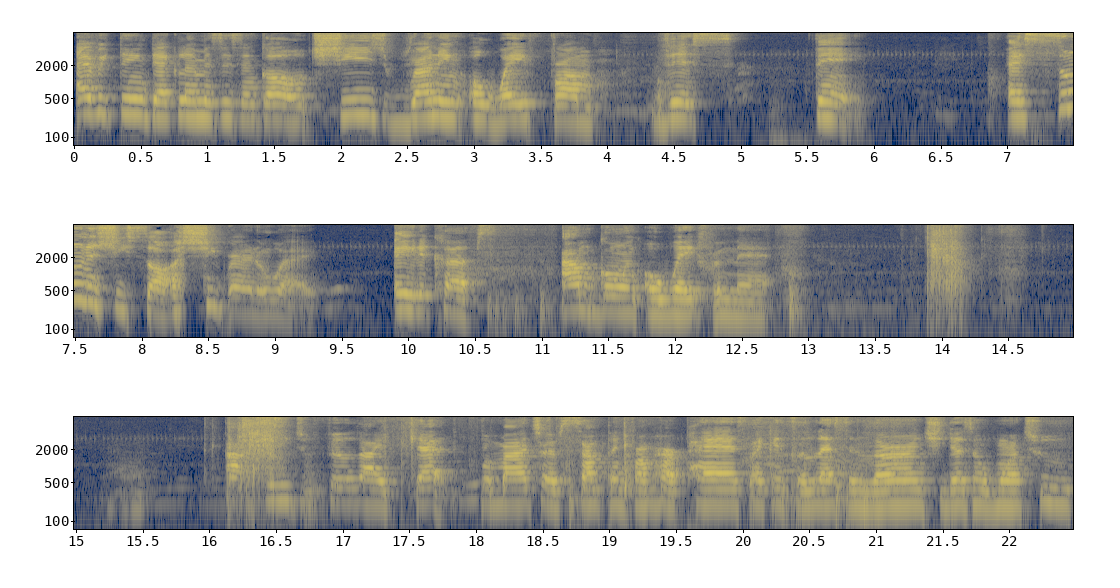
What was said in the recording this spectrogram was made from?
everything that glimmers isn't gold. She's running away from this thing. As soon as she saw she ran away. Eight of Cups. I'm going away from that. I really do feel like that reminds her of something from her past, like it's a lesson learned. She doesn't want to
